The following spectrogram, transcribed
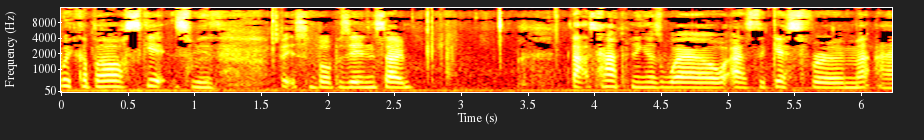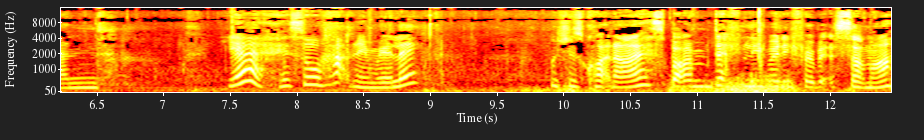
wicker baskets with bits and bobs in. So that's happening as well as the guest room and yeah, it's all happening really, which is quite nice. But I'm definitely ready for a bit of summer.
